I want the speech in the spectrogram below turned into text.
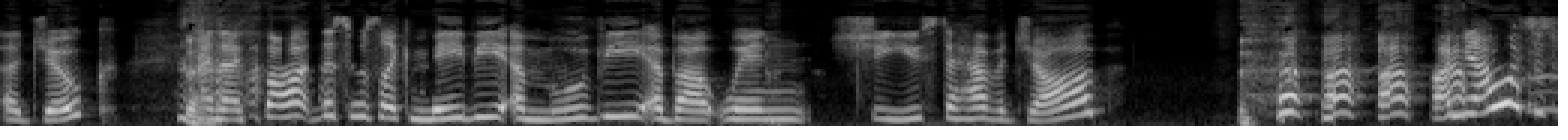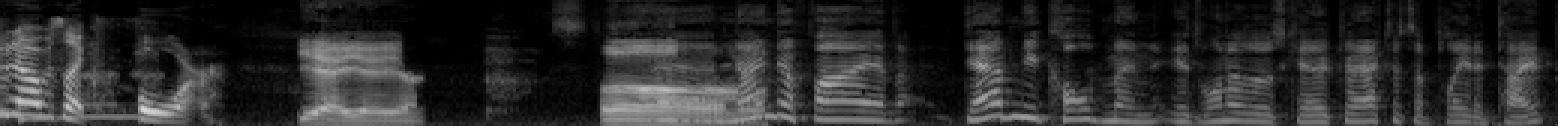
a, a joke, and I thought this was like maybe a movie about when she used to have a job. I mean, I watched this when I was like four. Yeah, yeah, yeah. Uh, Oh, Nine to Five. Dabney Coleman is one of those character actors that played a type.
